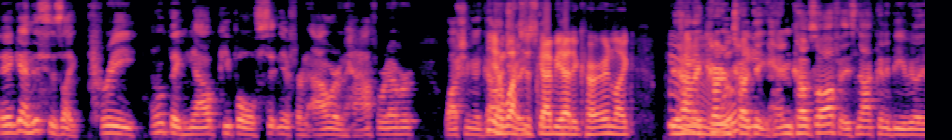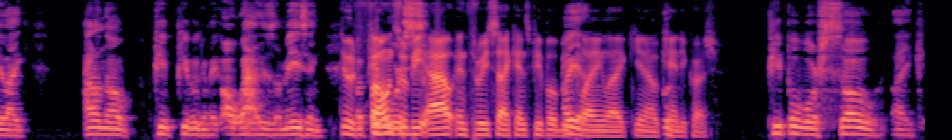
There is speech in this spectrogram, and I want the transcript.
And again, this is like pre. I don't think now people sitting there for an hour and a half or whatever watching a guy. Yeah, watch this guy behind a curtain, like behind a hmm, curtain will try to take handcuffs off. It's not going to be really like. I don't know. Pe- people are going to be like, "Oh wow, this is amazing." Dude, But phones would be so- out in three seconds. People would be Oh, yeah. playing like you know Candy Crush. People were so like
